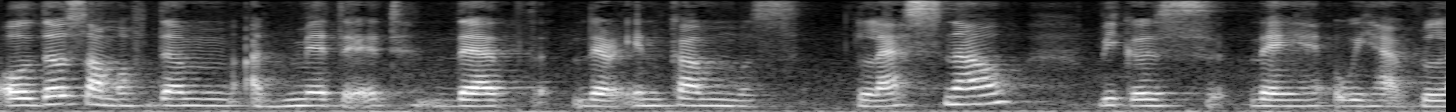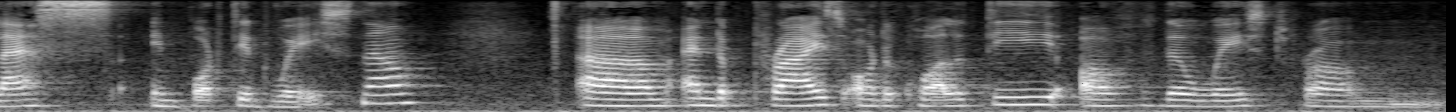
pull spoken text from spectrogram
Although some of them admitted that their income was less now because they we have less imported waste now, um, and the price or the quality of the waste from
